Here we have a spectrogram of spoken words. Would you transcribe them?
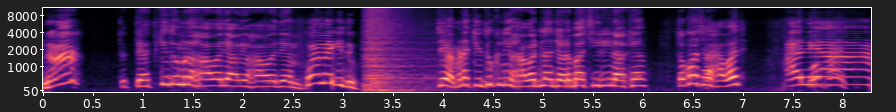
ના? તો તે કીધું હમણાં હાવજ આવ્યો હાવજ એમ. કોણ કીધું? તે હમણાં કીધું કે નહીં હાવજના જડબા ચીરી નાખે તો કો છે હાવજ આલિયા.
